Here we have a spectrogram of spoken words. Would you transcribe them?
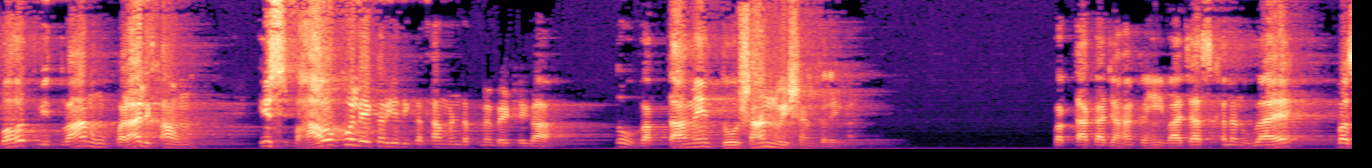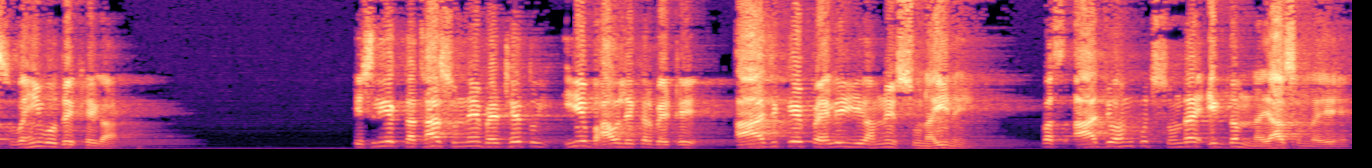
बहुत विद्वान हूँ, पढ़ा लिखा हूँ। इस भाव को लेकर यदि कथा मंडप में बैठेगा तो वक्ता में दोषान्वेषण करेगा। वक्ता का जहाँ कहीं वाचा स्खलन हुआ है, बस वहीं वो देखेगा। इसलिए कथा सुनने बैठे तो ये भाव लेकर बैठे, आज के पहले ये हमने सुना ही नहीं। बस आज जो हम कुछ सुन रहे हैं, एकदम नया सुन रहे हैं।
